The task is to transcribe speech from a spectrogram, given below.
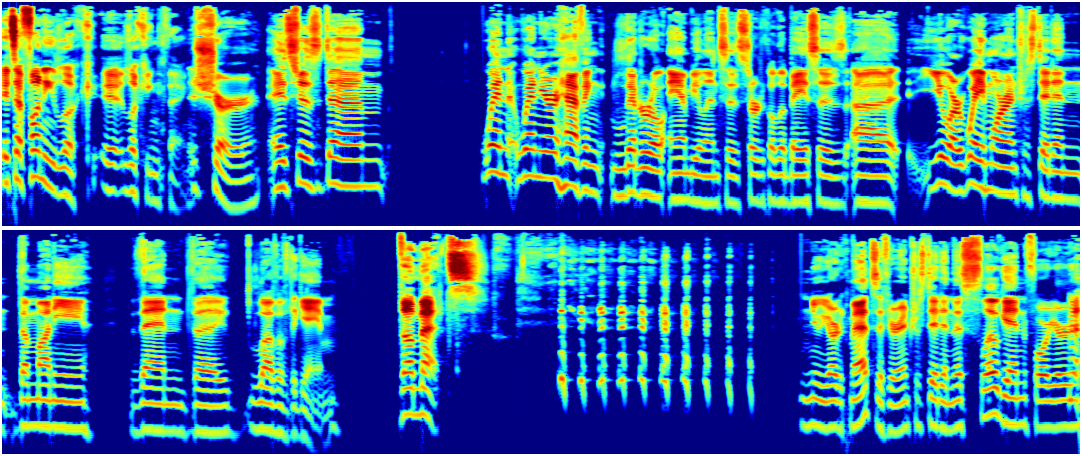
It's a funny look uh, looking thing. Sure, it's just um, when when you're having literal ambulances circle the bases, uh, you are way more interested in the money than the love of the game. The Mets. New York Mets, if you're interested in this slogan for your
